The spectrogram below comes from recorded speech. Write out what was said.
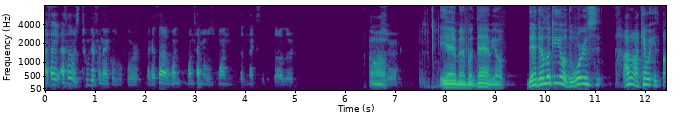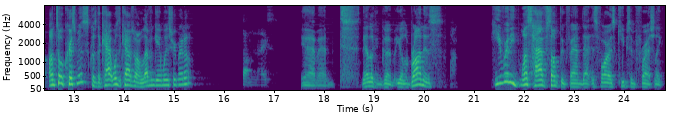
I thought I thought it was two different ankles before. Like I thought one one time it was one, the next it was the other. Oh, Sure. yeah, man. But damn, yo, they're they're looking, yo. The Warriors. I don't know. I can't wait uh, until Christmas because the cat was the Cavs on eleven game win streak right now. Something nice. Yeah, man, they're looking good. But yo, LeBron is. He really must have something, fam. That as far as keeps him fresh, like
